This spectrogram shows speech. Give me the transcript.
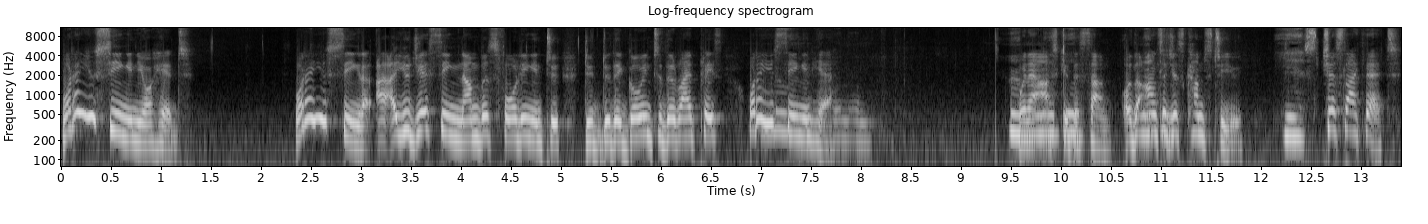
what are you seeing in your head? What are you seeing? Are you just seeing numbers falling into, do, do they go into the right place? What are you seeing in here when I ask you the sum? Or the answer just comes to you? Yes. Just like that.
